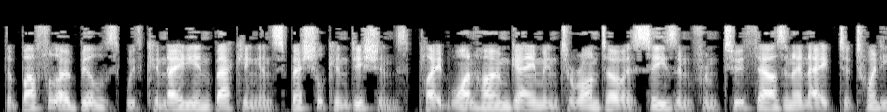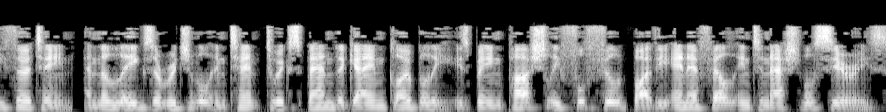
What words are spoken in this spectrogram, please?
the Buffalo Bills with Canadian backing and special conditions played one home game in Toronto a season from 2008 to 2013, and the league's original intent to expand the game globally is being partially fulfilled by the NFL International Series.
